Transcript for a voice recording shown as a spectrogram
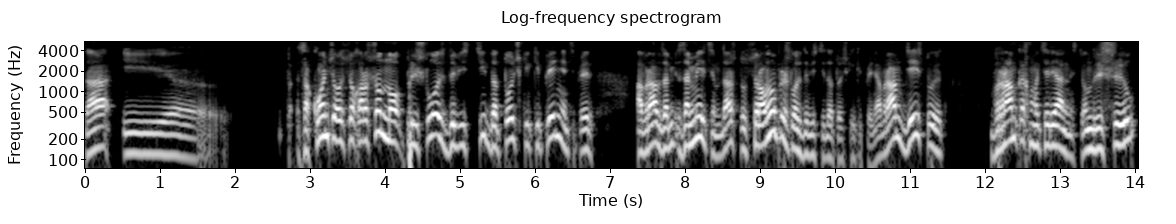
Да, и э, закончилось все хорошо, но пришлось довести до точки кипения. Теперь Авраам, заметим, да, что все равно пришлось довести до точки кипения. Авраам действует в рамках материальности. Он решил,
